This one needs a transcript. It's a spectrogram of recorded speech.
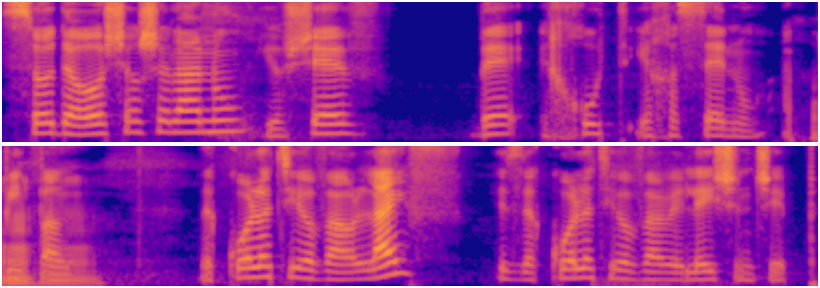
סוד האושר שלנו יושב באיכות יחסינו, ה-people. The quality of our life is the quality of our relationship.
